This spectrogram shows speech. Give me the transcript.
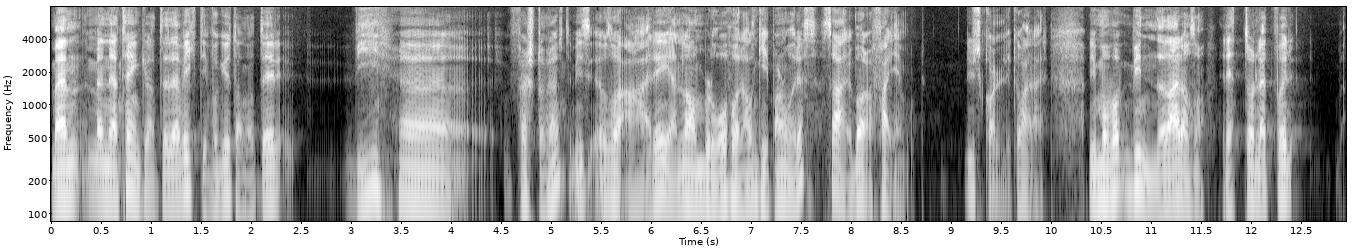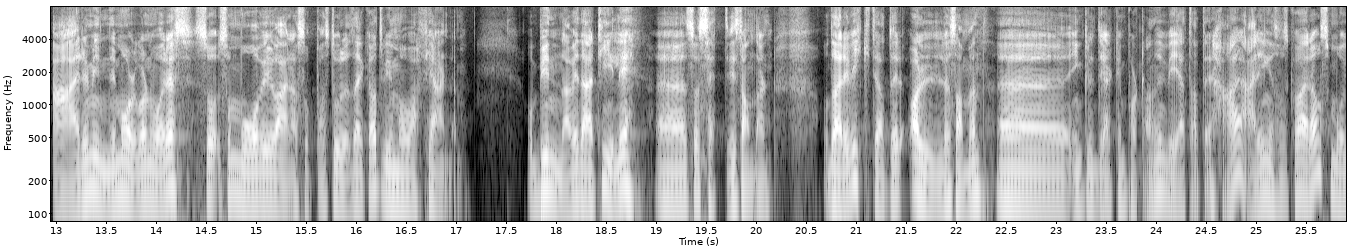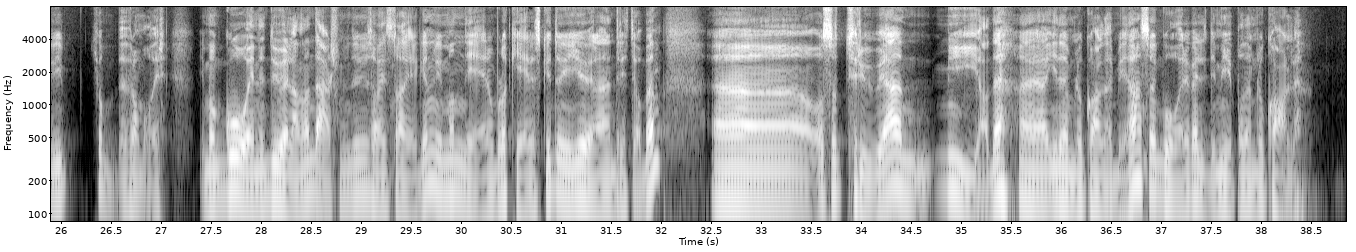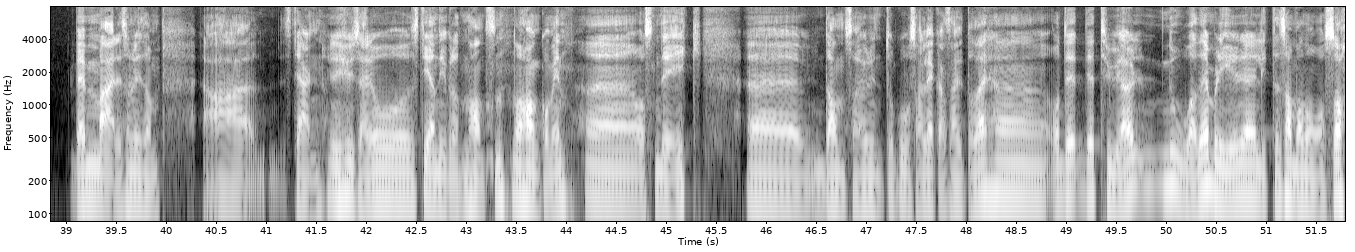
Men, men jeg tenker at det er viktig for guttene at vi eh, først og fremst hvis, altså Er det en eller annen blå foran keeperen vår, så er det bare å feie den bort. Du skal ikke være her. Vi må begynne der, altså. Rett og slett for er de inne i målgården vår, så, så må vi være såpass store og sterke at vi må bare fjerne dem. Og Begynner vi der tidlig, eh, så setter vi standarden. Og Da er det viktig at dere alle sammen, eh, inkludert importerne, vet at dere her er det ingen som skal være, og så må vi jobbe framover. Vi må gå inn i duellene. Det er som du sa i stad, Jørgen. Vi må ned og blokkere skudd og gjøre den drittjobben. Eh, og så tror jeg mye av det i de lokale derbyene, så går det veldig mye på de lokale. Hvem er det som liksom ja, Stjernen. Vi husker jo Stian Nybråten Hansen når han kom inn. Åssen det gikk. Eh, dansa jo rundt og kosa og leka seg utpå der. Eh, og det, det tror jeg noe av det blir litt det samme nå også.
